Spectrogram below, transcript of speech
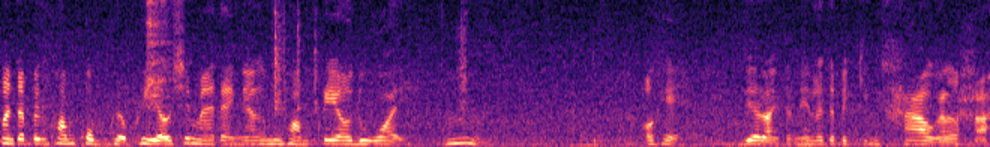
มันจะเป็นความขมเพียวๆใช่ไหมแต่เนี้ยมีความเปรี้ยวด้วย อืมโอเค เดี๋ยวหลังจากนี้เราจะไปกินข้าวกันละค่ะ,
